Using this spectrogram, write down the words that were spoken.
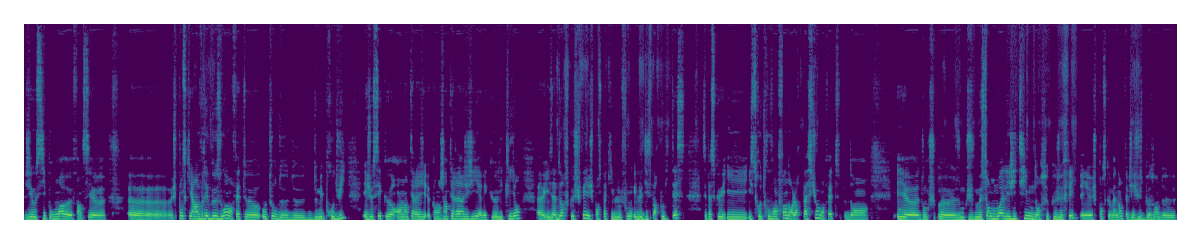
J'ai aussi pour moi enfin c'est je pense qu'il y a un vrai besoin en fait autour de, de, de, mes produits et je sais que en quand j'interagis avec les clients ils adorent ce que je fais et je pense pas qu'ils le font ils le disent par politesse c'est parce qu'ils ils se retrouvent enfin dans leur passion en fait dans et euh, donc, euh, donc, je me sens moi légitime dans ce que je fais. Et je pense que maintenant, en fait, j'ai juste besoin de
